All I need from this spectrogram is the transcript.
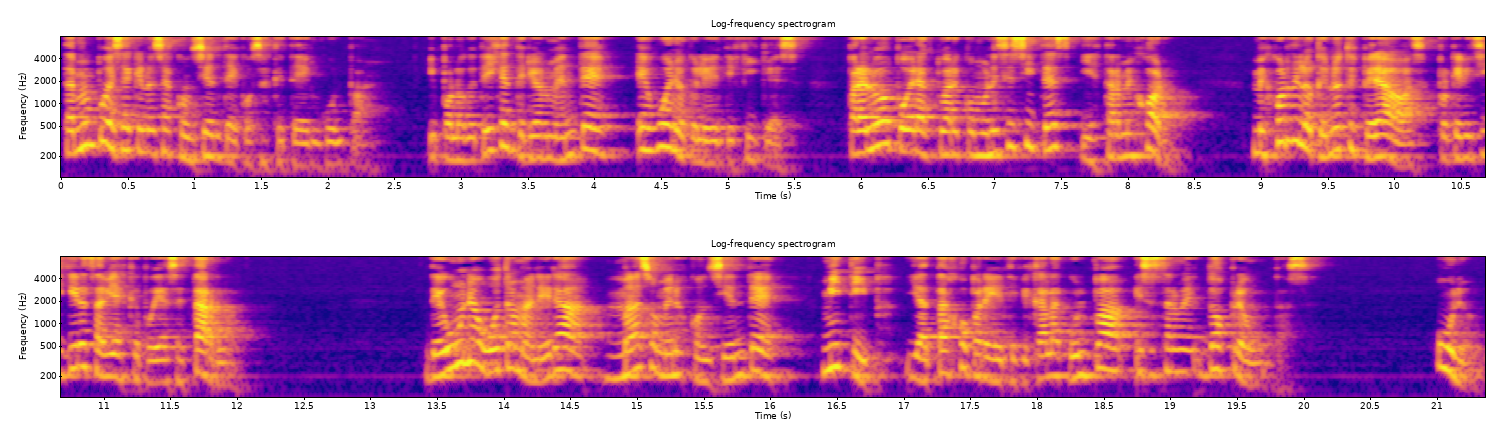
También puede ser que no seas consciente de cosas que te den culpa. Y por lo que te dije anteriormente, es bueno que lo identifiques, para luego poder actuar como necesites y estar mejor. Mejor de lo que no te esperabas, porque ni siquiera sabías que podías estarlo. De una u otra manera, más o menos consciente, mi tip y atajo para identificar la culpa es hacerme dos preguntas. 1.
